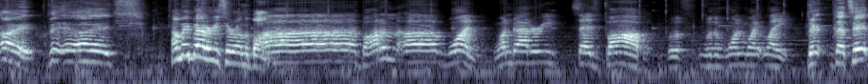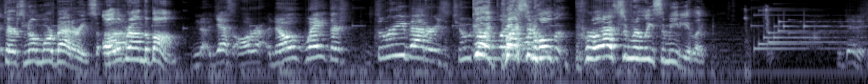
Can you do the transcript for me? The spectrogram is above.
Alright, uh, how many batteries are on the bomb? Uh, bottom, uh, one. One battery says Bob with with a one white light. there, that's it? There's no more batteries. All uh, around the bomb. No, yes, all right. No, wait, there's three batteries. Two Good, A, press and hold, press and release immediately. We did it.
